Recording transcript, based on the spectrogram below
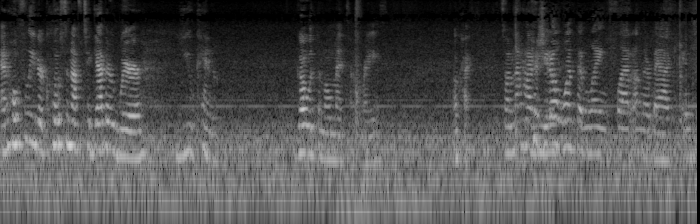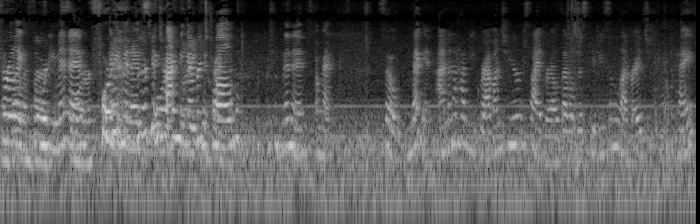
And hopefully they're close enough together where you can go with the momentum, right? Okay. So I'm gonna have Because you don't want them laying flat on their back for like Trendelenburg 40 for minutes. Forty minutes. They're contracting every 12 minutes. Okay. So, Megan, I'm going to have you grab onto your side rail. That'll just give you some leverage. Okay.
